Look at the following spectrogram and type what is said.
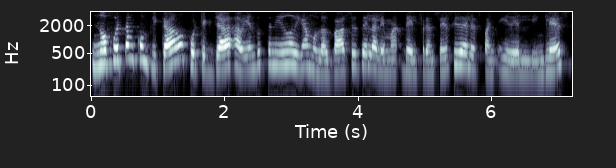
No fue tan complicado porque ya habiendo tenido, digamos, las bases del, francés y del, y del inglés,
